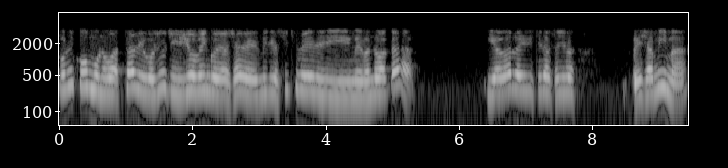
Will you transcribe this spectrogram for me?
¿Por qué cómo no va a estar? Le digo yo, si yo vengo de allá de Emilio Civit y me mandó acá y agarra y dice la señora, ella misma,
